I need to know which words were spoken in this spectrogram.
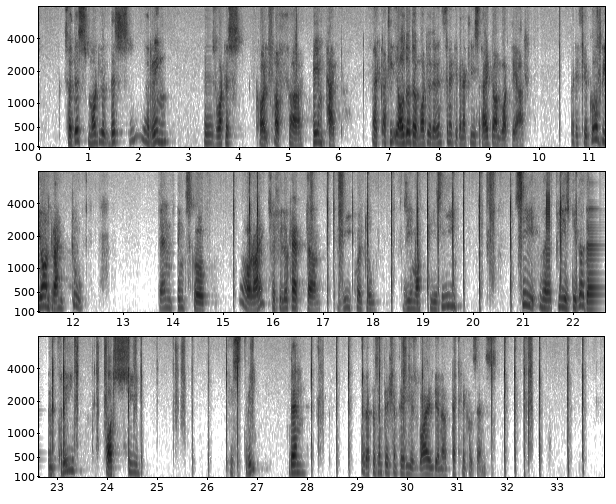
So this module, this ring is what is called of uh, tame type. At, at least, although the modules are infinite, you can at least write down what they are. But if you go beyond rank two, then things go all right. So if you look at uh, z equal to z mod pz, c where p is bigger than 3 or c is 3, then the representation theory is wild in a technical sense.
